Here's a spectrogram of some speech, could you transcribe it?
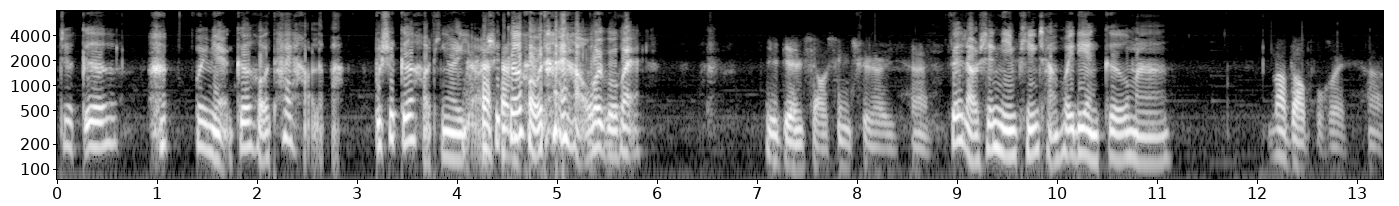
这歌 未免歌喉太好了吧？不是歌好听而已，是歌喉太好，会不会？一点小兴趣而已，嗯。所以，老师，您平常会练歌吗？那倒不会，嗯，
